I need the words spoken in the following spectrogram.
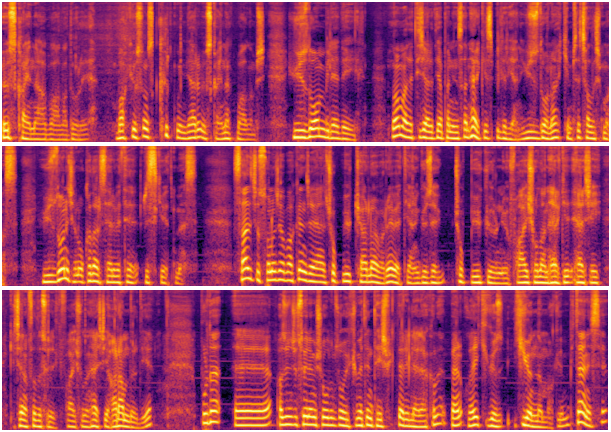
öz kaynağı bağladı oraya. Bakıyorsunuz 40 milyar öz kaynak bağlamış. %10 bile değil. Normalde ticaret yapan insan herkes bilir yani %10'a kimse çalışmaz. %10 için o kadar servete riske etmez. Sadece sonuca bakınca yani çok büyük karlar var. Evet yani göze çok büyük görünüyor. Fahiş olan her, her şey, geçen hafta da söyledik fahiş olan her şey haramdır diye. Burada e, az önce söylemiş olduğumuz o hükümetin teşvikleriyle alakalı ben olaya iki, göz, iki yönden bakıyorum. Bir tanesi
